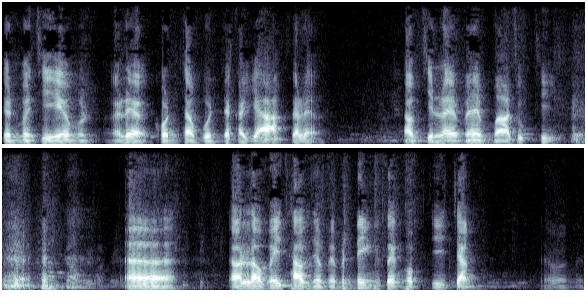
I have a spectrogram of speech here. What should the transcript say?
จนบางทีมันเรียกคนทำบุญจะขยากแต่แล้วทำจินอะไรไม่มาทุกทีเออตอนเราไม่ทำเนี่ยมันนิ่งสงบจีจังว่างั้น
